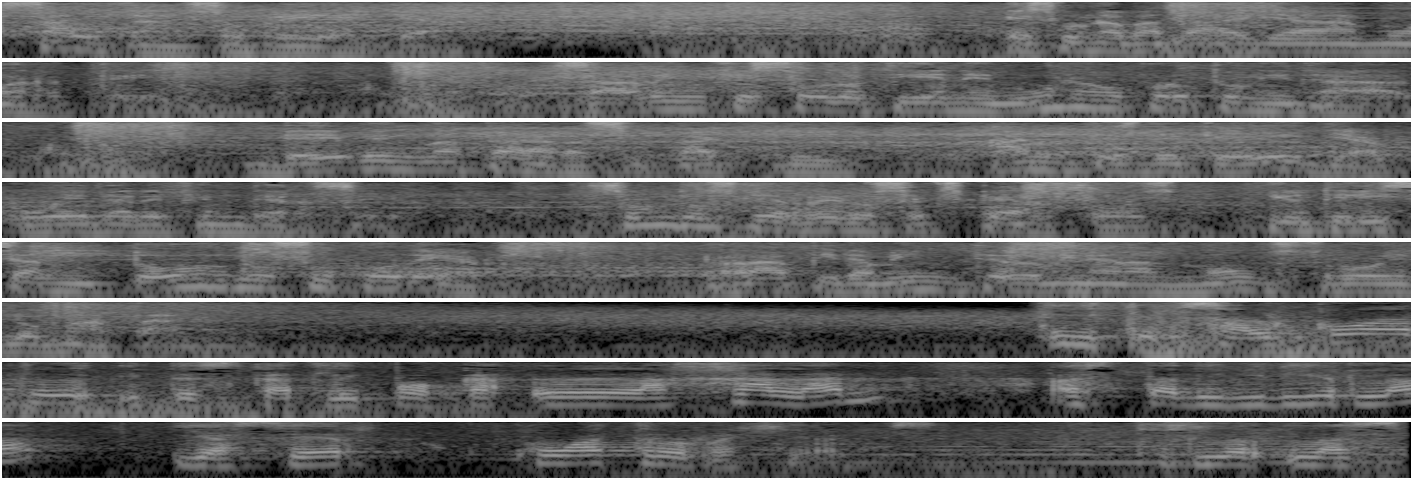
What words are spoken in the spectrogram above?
saltan sobre ella. Es una batalla a muerte. Saben que solo tienen una oportunidad. Deben matar a Zipacli antes de que ella pueda defenderse. Son dos guerreros expertos y utilizan todo su poder. Rápidamente dominan al monstruo y lo matan. Y Quetzalcoatl y Tezcatlipoca la jalan hasta dividirla y hacer cuatro regiones. Entonces la- las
